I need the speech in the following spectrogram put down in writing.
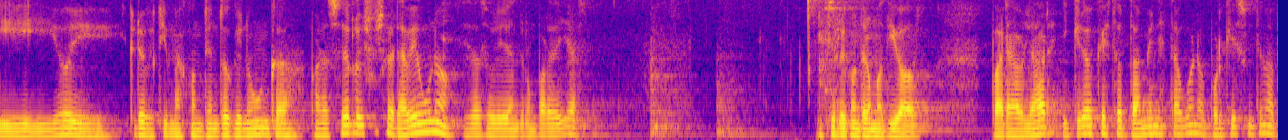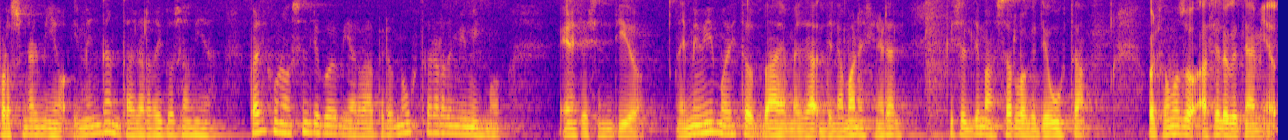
Y hoy creo que estoy más contento que nunca para hacerlo. Yo ya grabé uno, que va dentro de un par de días. Estoy recontra motivado para hablar y creo que esto también está bueno porque es un tema personal mío y me encanta hablar de cosas mías. Parezco un auténtico de mierda, pero me gusta hablar de mí mismo en este sentido. De mí mismo esto va de la, de la mano en general, que es el tema de hacer lo que te gusta o el famoso hacer lo que te da miedo.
